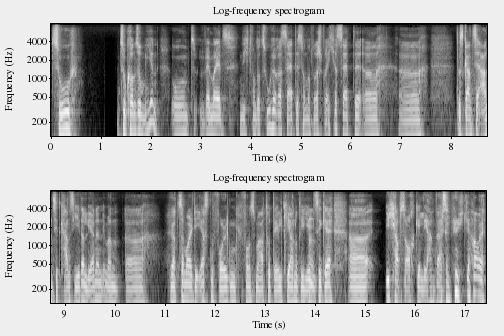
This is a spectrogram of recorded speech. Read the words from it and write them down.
zu zu konsumieren. Und wenn man jetzt nicht von der Zuhörerseite, sondern von der Sprecherseite äh, äh, das Ganze ansieht, kann es jeder lernen. Ich meine, äh, hört einmal die ersten Folgen von Smart Hotel Keanu, die hm. jetzige. Hm. Äh, Ich habe es auch gelernt. Also ich glaube,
